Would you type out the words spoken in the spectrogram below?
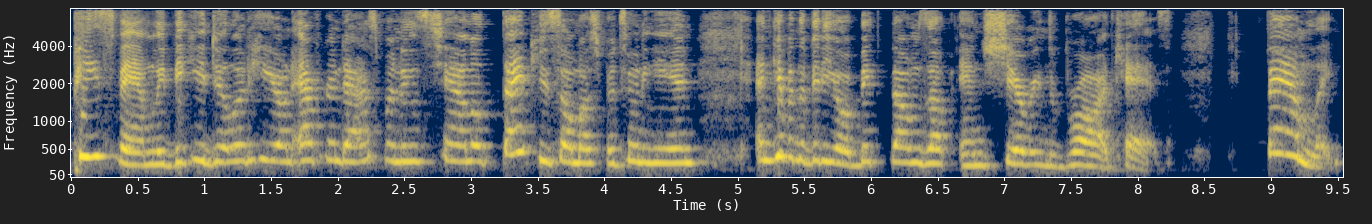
Peace family, Vicki Dillard here on African Diaspora News Channel. Thank you so much for tuning in and giving the video a big thumbs up and sharing the broadcast. Family,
